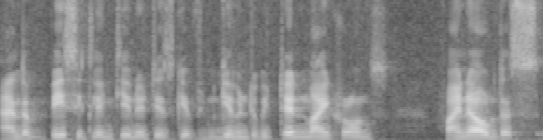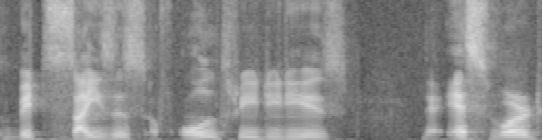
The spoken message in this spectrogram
and the basic length unit is given, given to be 10 microns. Find out the bit sizes of all three DDAs, the S word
